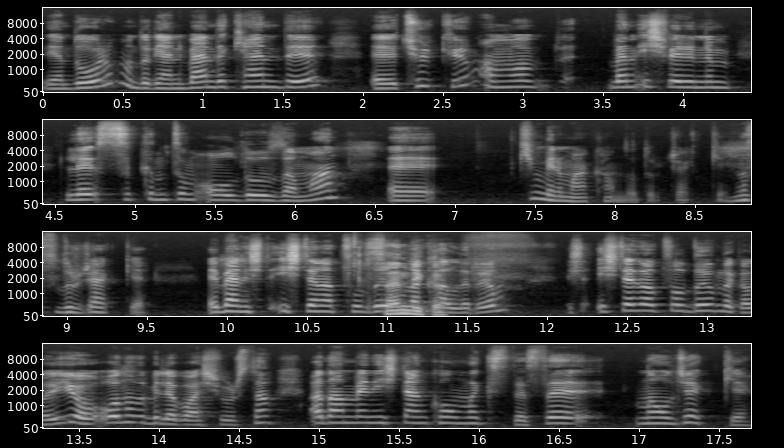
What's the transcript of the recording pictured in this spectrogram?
Yani doğru mudur? Yani ben de kendi e, Türk'üm ama ben işverenimle sıkıntım olduğu zaman e, kim benim arkamda duracak ki? Nasıl duracak ki? E ben işte işten atıldığımda Sendika. kalırım. İşte işten atıldığımda kalır. Yok ona da bile başvursam adam beni işten kovmak istese ne olacak ki?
